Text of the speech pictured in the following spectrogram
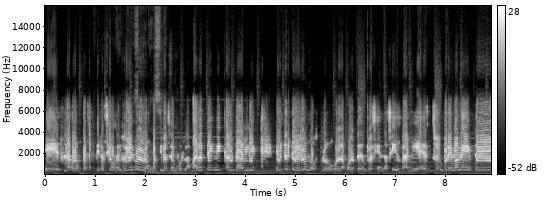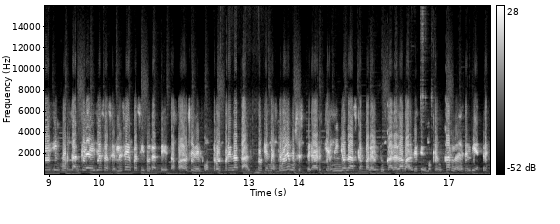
es la broncoaspiración, el riesgo de broncoaspiración por la mala técnica al darle el tetero nos produjo la muerte de un recién nacido. Para mí es supremamente importante a ellas hacerles énfasis durante esta fase del control prenatal, porque no podemos esperar que el niño nazca para educar a la madre, tenemos que educarla desde el vientre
